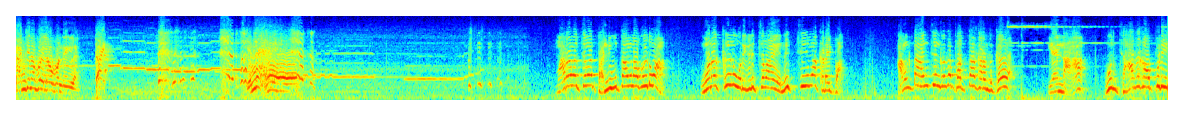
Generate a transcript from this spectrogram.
கஞ்சின போய் லவ் பண்றீங்களே? என்ன? மரம் வச்சவன் தண்ணி ஊத்தாமலா போயிடுவான். உனக்குன்னு ஒரு இடிச்சவாய நிச்சயமா கிடைப்பான். அவன்கிட்ட அஞ்சுங்கிறத பத்தா கறந்துக்க. ஏன்னா உன் ஜாதகம் அப்படி.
